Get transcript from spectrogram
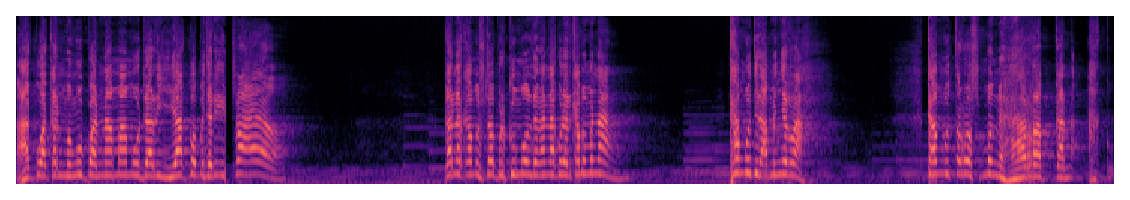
Aku akan mengubah namamu dari Yakob menjadi Israel. Karena kamu sudah bergumul dengan aku dan kamu menang. Kamu tidak menyerah. Kamu terus mengharapkan aku.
